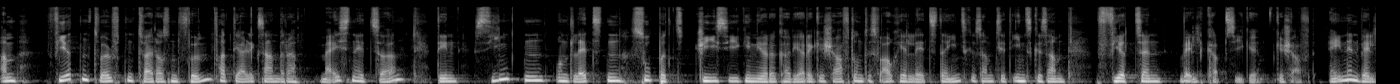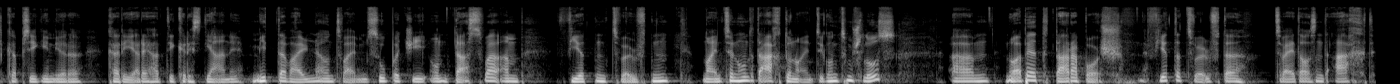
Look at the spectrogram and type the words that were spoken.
Am 4.12.2005 hat die Alexandra Meisnitzer den siebten und letzten Super-G-Sieg in ihrer Karriere geschafft und das war auch ihr letzter insgesamt. Sie hat insgesamt 14 Weltcupsiege geschafft. Einen Weltcupsieg in ihrer Karriere hat die Christiane Mitterwallner und zwar im Super-G und das war am 4.12.1998. Und zum Schluss ähm, Norbert Darabosch, 4.12.2008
